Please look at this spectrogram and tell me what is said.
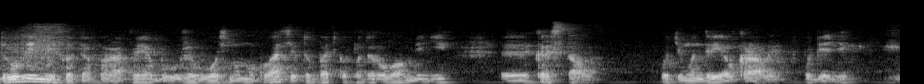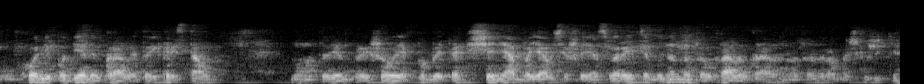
другий мій фотоапарат, я був вже в восьмому класі, то батько подарував мені е, кристал. Потім Андрія вкрали в Побєді. В холі Побєди вкрали той кристал. Ну, то він прийшов як побите щеня, боявся, що я сваритися буду. Ну, то вкрали, вкрали, ну що зробиш. життя.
